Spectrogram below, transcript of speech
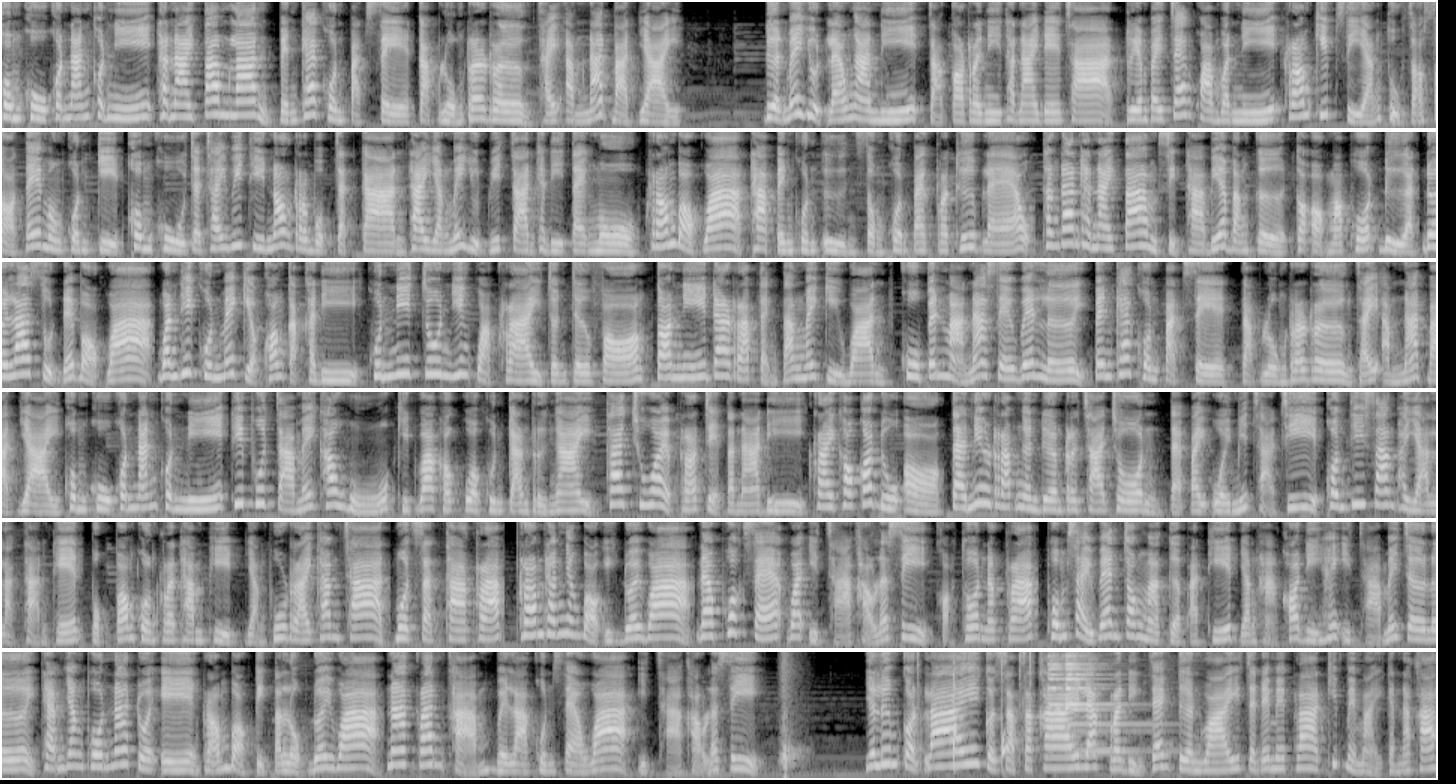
ข่มขู่คนนั้นคนนี้ทนายตั้มลั่นเป็นแค่คนปัดเศษกับหลงระเริง ใช้อำนาจบาดใหญ่ เดือดไม่หยุดแล้วงานนี้ จากกรณีทนายเดชา เตรียมไปแจ้งความวันนี้ พร้อมคลิปเสียงถูกสสเต้มงคลกิจข่มขู่จะใช้วิธีนอกระบบจัดการ ถ้ายังไม่หยุดวิจารณ์คดีแตงโม พร้อมบอกว่าถ้าเป็นคนอื่นส่งคนไปกระทืบแล้ว ทางด้านทนายตั้มสิทธาเบี้ยบังเกิดก็ออกมาโพสต์เดือด โดยล่าสุดได้บอกว่า วันที่คุณไม่เกี่ยวข้องกับคดี คุณนี่จุ้นยิ่งกว่าใครจนเจอฟ้อง ตอนนี้ได้รับแต่งตั้งไม่กี่วันขู่เป็นหมาหน้าเซเว่นเลย เป็นแค่คนปัดเศษกับหลงระเริง ใช้อำนาจบาดใหญ่ข่มขู่คนนั้นคนนี้ที่พูดจาไม่เข้าหู คิดว่าเขากลัวคุณกันหรือไง ถ้าช่วยเพราะเจตนาดี ใครเขาก็ดูออก แต่นี่รับเงินเดือนประชาชน แต่ไปอวยมิจฉาชีพ คนที่สร้างพยานหลักฐานเท็จ ปกป้องคนกระทำผิดอย่างผู้ร้ายข้ามชาติ หมดศรัทธาครับ พร้อมทั้งยังบอกอีกด้วยว่า แล้วพวกแซะว่าอิจฉาเขาละสิขอโทษนะครับผมใส่แว่นจ้องมาเกือบอาทิตย์ ยังหาข้อดีให้อิจฉาไม่เจอเลย แถมยังโพนหน้าตัวเอง พร้อมบอกติดตลกด้วยว่าหน้ากลั้นขำเวลาคนแซวว่าอิจฉาเขาละสิอย่าลืมกดไลค์ กด Subscribe และกระดิ่งแจ้งเตือนไว้ จะได้ไม่พลาดคลิปใหม่ ๆ กันนะคะ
